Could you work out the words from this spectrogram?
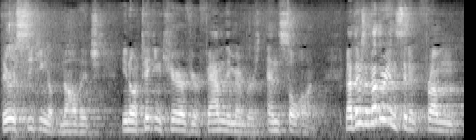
There is seeking of knowledge, you know, taking care of your family members, and so on. Now, there's another incident from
